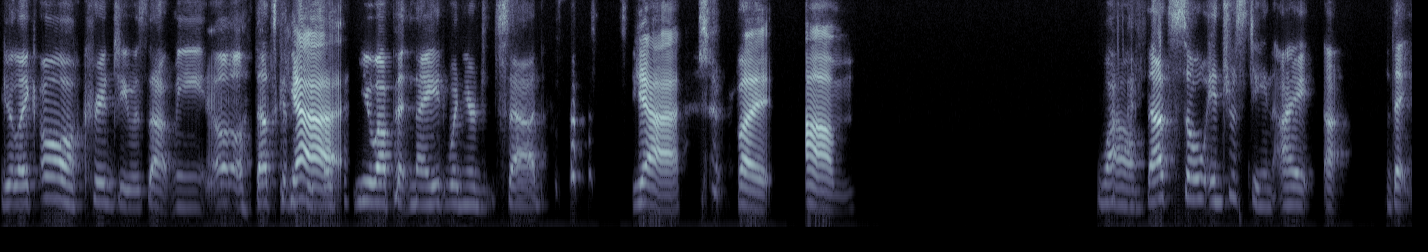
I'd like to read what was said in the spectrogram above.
You're like, oh, cringy. Was that me? Oh, that's gonna yeah. you up at night when you're sad. yeah, but um. Wow, that's so interesting. I uh, that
